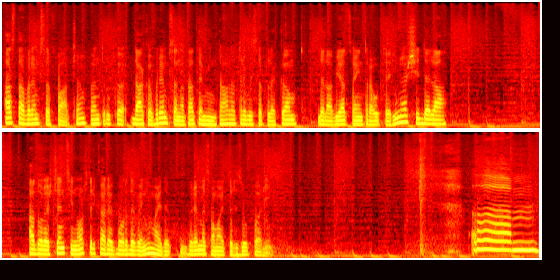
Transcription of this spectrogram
Asta vrem să facem pentru că dacă vrem sănătate mentală trebuie să plecăm de la viața intrauterină și de la adolescenții noștri care vor deveni mai devreme sau mai târziu părinți. Um,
